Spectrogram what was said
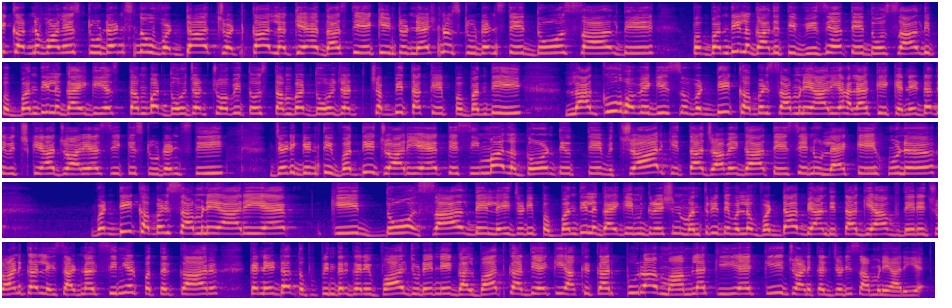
ਪੜ੍ਹਾਈ ਕਰਨ ਵਾਲੇ ਸਟੂਡੈਂਟਸ ਨੂੰ ਵੱਡਾ ਝਟਕਾ ਲੱਗਿਆ ਦੱਸਦੀ ਹੈ ਕਿ ਇੰਟਰਨੈਸ਼ਨਲ ਸਟੂਡੈਂਟਸ ਤੇ 2 ਸਾਲ ਦੇ ਪਾਬੰਦੀ ਲਗਾ ਦਿੱਤੀ। ਵੀਜ਼ਿਆਂ ਤੇ 2 ਸਾਲ ਦੀ ਪਾਬੰਦੀ ਲਗਾਈ ਗਈ ਹੈ। ਸਤੰਬਰ 2024 ਤੋਂ ਸਤੰਬਰ 2026 ਤੱਕ ਇਹ ਪਾਬੰਦੀ ਲਾਗੂ ਹੋਵੇਗੀ। ਸੋ ਵੱਡੀ ਖਬਰ ਸਾਹਮਣੇ ਆ ਰਹੀ ਹੈ। ਹਾਲਾਂਕਿ ਕੈਨੇਡਾ ਦੇ ਵਿੱਚ ਕਿਹਾ ਜਾ ਰਿਹਾ ਸੀ ਕਿ ਸਟੂਡੈਂਟਸ ਦੀ ਜਿਹੜੀ ਗਿਣਤੀ ਵੱਧਦੀ ਜਾ ਰਹੀ ਹੈ ਤੇ ਸੀਮਾ ਲਗਾਉਣ ਦੇ ਉੱਤੇ ਵਿਚਾਰ ਕੀਤਾ ਜਾਵੇਗਾ ਤੇ ਇਸੇ ਨੂੰ ਲੈ ਕੇ ਹੁਣ ਵੱਡੀ ਖਬਰ ਸਾਹਮਣੇ ਆ ਰਹੀ ਹੈ ਕਿ 2 ਸਾਲ ਦੇ ਲਈ ਜਿਹੜੀ ਪਾਬੰਦੀ ਲਗਾਈ ਗਈ, ਇਮੀਗ੍ਰੇਸ਼ਨ ਮੰਤਰੀ ਦੇ ਵੱਲੋਂ ਵੱਡਾ ਬਿਆਨ ਦਿੱਤਾ ਗਿਆ। ਵਧੇਰੇ ਜਾਣਕਾਰੀ ਲਈ ਸਾਡੇ ਨਾਲ ਸੀਨੀਅਰ ਪੱਤਰਕਾਰ ਕੈਨੇਡਾ ਤੋਂ ਭੁਪਿੰਦਰ ਗਰੇਵਾਲ ਜੁੜੇ ਨੇ। ਗੱਲਬਾਤ ਕਰਦੇ ਹੈ ਕਿ ਆਖਿਰਕਾਰ ਪੂਰਾ ਮਾਮਲਾ ਕੀ ਹੈ, ਕੀ ਜਾਣਕਾਰੀ ਜਿਹੜੀ ਸਾਹਮਣੇ ਆ ਰਹੀ ਹੈ।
